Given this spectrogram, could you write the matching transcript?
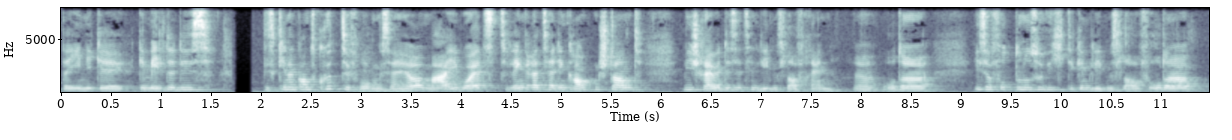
derjenige gemeldet ist. Das können ganz kurze Fragen sein. Ja. Ich war jetzt längere Zeit im Krankenstand, wie schreibe ich das jetzt in den Lebenslauf rein? Ja. Oder ist ein Foto nur so wichtig im Lebenslauf? Oder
